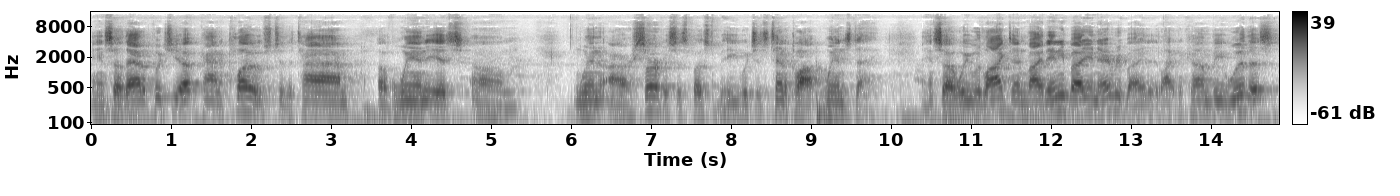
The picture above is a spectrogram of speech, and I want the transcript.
And so that'll put you up kind of close to the time of when it's um, when our service is supposed to be, which is 10 o'clock Wednesday. And so we would like to invite anybody and everybody that'd like to come be with us.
